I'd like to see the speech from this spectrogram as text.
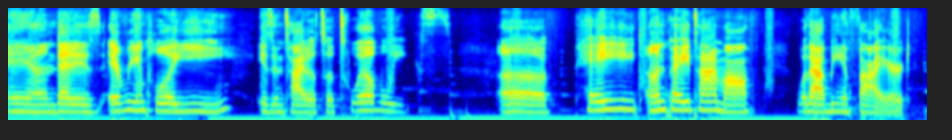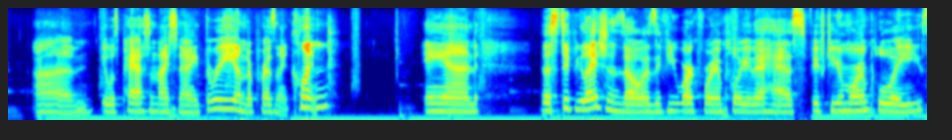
and that is every employee is entitled to 12 weeks of paid unpaid time off without being fired. Um, it was passed in 1993 under President Clinton, and the stipulations, though, is if you work for an employer that has 50 or more employees,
